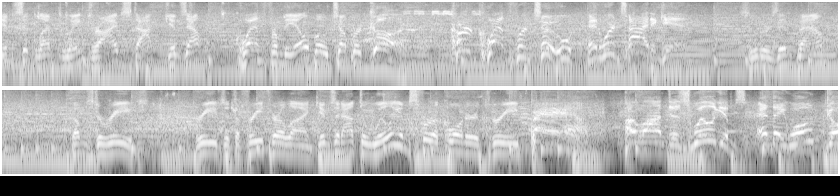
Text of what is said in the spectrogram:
Gibson left wing drive stop gives out. Kuath from the elbow jumper good. Kur Kuath for two and we're tied again. Sooners inbound. Comes to Reaves. Reaves at the free throw line gives it out to Williams for a corner three. Bam! Alondes Williams and they won't go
